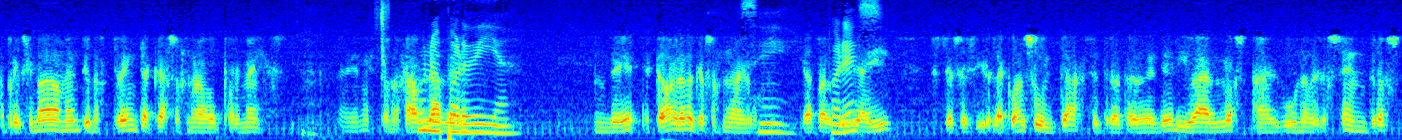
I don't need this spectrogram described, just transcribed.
aproximadamente unos 30 casos nuevos por mes. Eh, esto nos habla Uno por de, día. De- estamos hablando de casos nuevos. Sí, Y a partir de ahí se recibe la consulta, se trata de derivarlos a alguno de los centros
